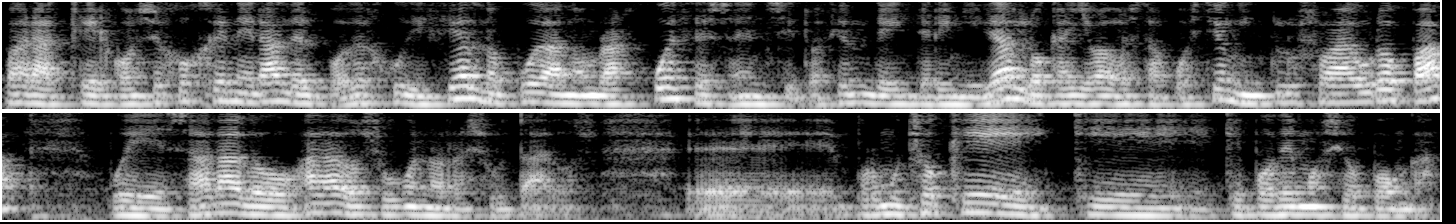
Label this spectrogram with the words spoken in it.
para que el Consejo General del Poder Judicial no pueda nombrar jueces en situación de interinidad, lo que ha llevado esta cuestión incluso a Europa, pues ha dado, ha dado sus buenos resultados, eh, por mucho que, que, Podemos se oponga.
